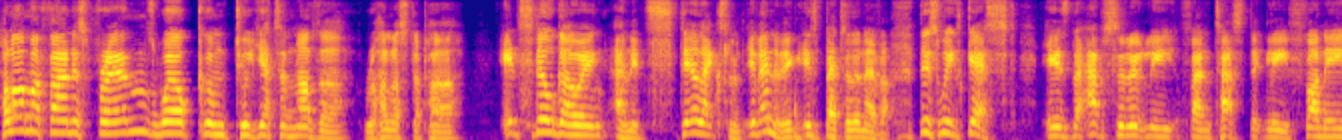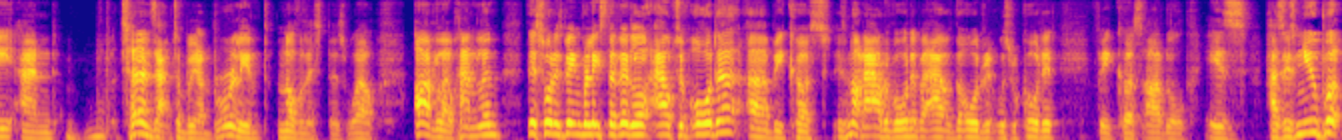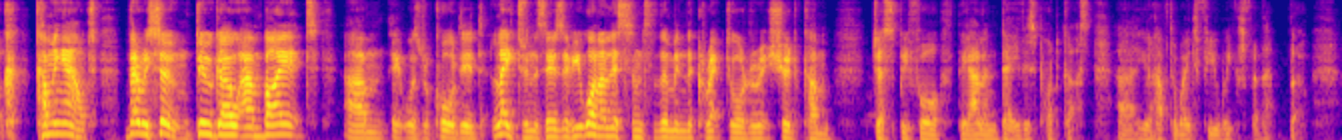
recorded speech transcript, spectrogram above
Hello, my finest friends. Welcome to yet another RHLSTP. It's still going and it's still excellent. If anything, it's better than ever. This week's guest is the absolutely fantastically funny and turns out to be a brilliant novelist as well. Ardal Hanlon. This one is being released a little out of order uh, because it's not out of order, but out of the order it was recorded because Ardal is has his new book coming out very soon. Do go and buy it. Um, it was recorded later in the series. If you want to listen to them in the correct order, it should come just before the Alan Davies podcast. Uh, you'll have to wait a few weeks for that, though.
